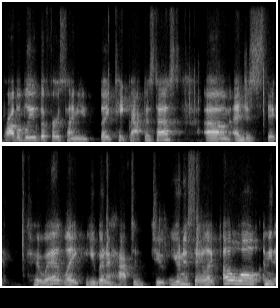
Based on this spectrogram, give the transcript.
probably the first time you like take practice tests um, and just stick to it. Like you're gonna have to do, you're gonna say like, oh, well, I mean,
